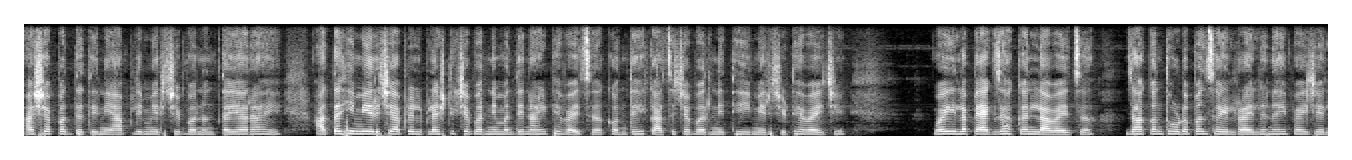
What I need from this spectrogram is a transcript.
अशा पद्धतीने आपली मिरची बनून तयार आहे. आता ही मिरची आपल्याला प्लॅस्टिकच्या बरणीमध्ये नाही ठेवायचं. कोणत्याही काचेच्या बरणीत ही मिरची ठेवायची. व हिला पॅक झाकण लावायचं. झाकण थोडं पण सैल राहिलं नाही पाहिजे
